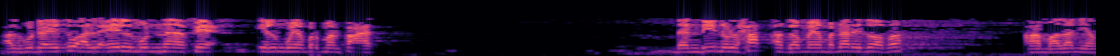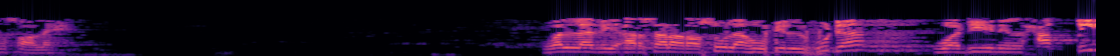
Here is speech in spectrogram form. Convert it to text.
Al-huda itu al-ilmu nafi' ilmu yang bermanfaat. Dan dinul haq agama yang benar itu apa? Amalan yang soleh. Walladhi arsala rasulahu bil huda wa dinil haqqi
